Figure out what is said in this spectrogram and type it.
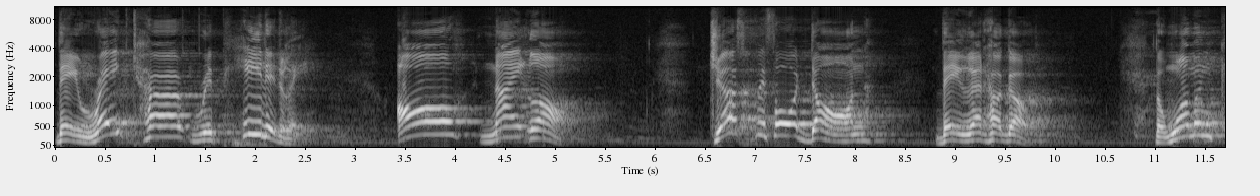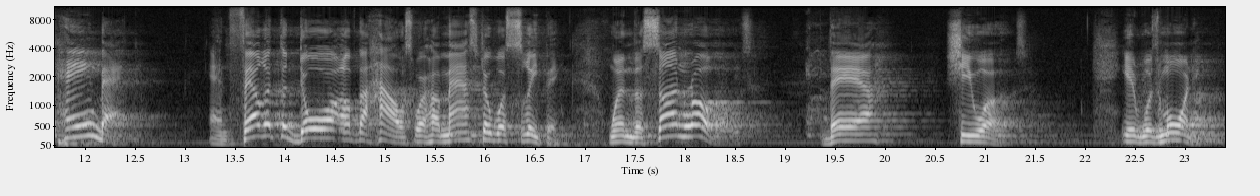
They raped her repeatedly all night long. Just before dawn, they let her go. The woman came back and fell at the door of the house where her master was sleeping. When the sun rose, there she was. It was morning.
